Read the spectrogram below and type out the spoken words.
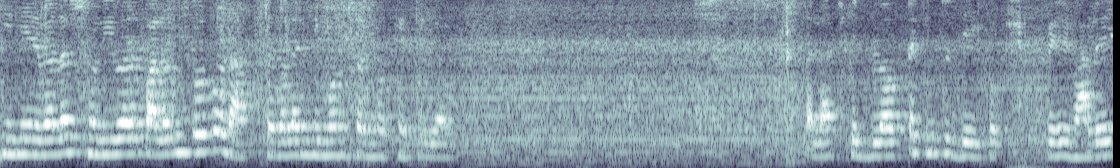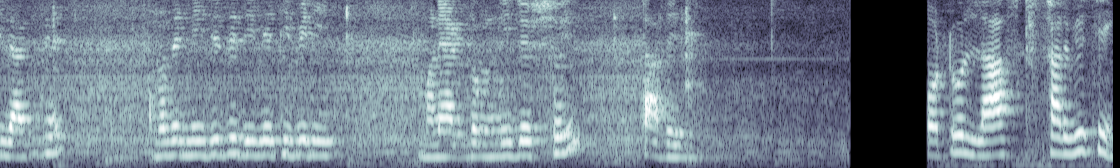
দিনের বেলা শনিবার পালন করব, রাত্রেবেলা নিমন্ত্রণ খেতে যাব। তাহলে আজকে ব্লগটা কিন্তু দেখো, বেশ ভালোই লাগবে। আমাদের নিজেদের রিলেটিভেরই মানে একদম নিজস্বই, তাদের। অটো লাস্ট সার্ভিসিং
